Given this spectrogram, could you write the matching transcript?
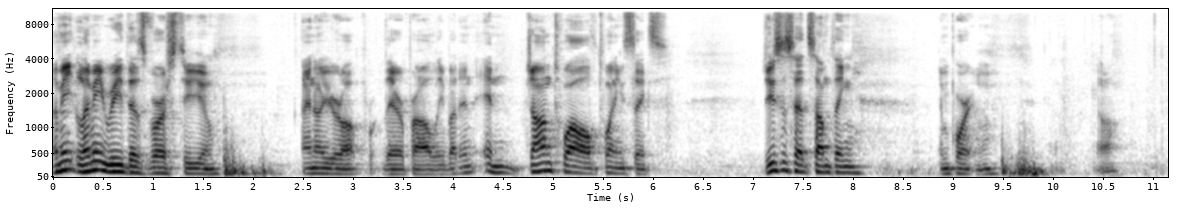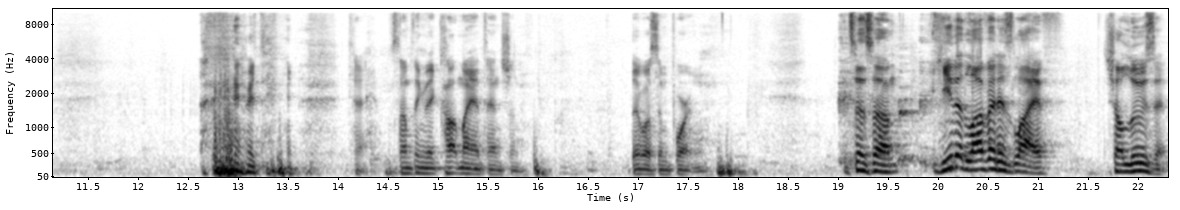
Let me, let me read this verse to you. I know you're up there probably, but in, in John 12, 26, Jesus said something important. Oh. okay, something that caught my attention that was important. It says, um, He that loveth his life shall lose it,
